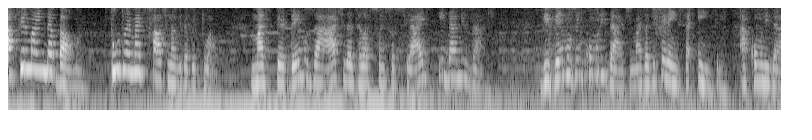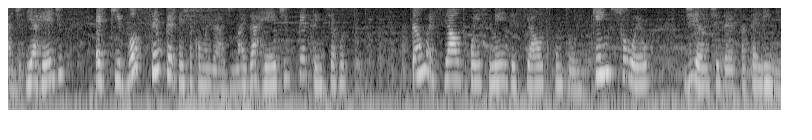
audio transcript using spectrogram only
Afirma ainda Bauman: tudo é mais fácil na vida virtual, mas perdemos a arte das relações sociais e da amizade. Vivemos em comunidade, mas a diferença entre a comunidade e a rede é que você pertence à comunidade, mas a rede pertence a você. Então, esse autoconhecimento, esse autocontrole. Quem sou eu diante dessa telinha?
